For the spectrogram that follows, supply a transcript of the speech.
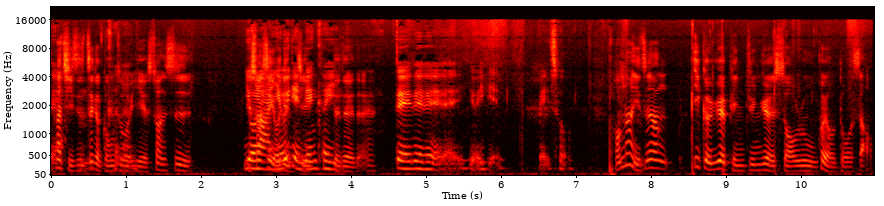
对啊。那其实这个工作也算是，有啦，有一点接点可以。对对对。对对对对，有一点，没错。好，那你这样一个月平均月收入会有多少？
